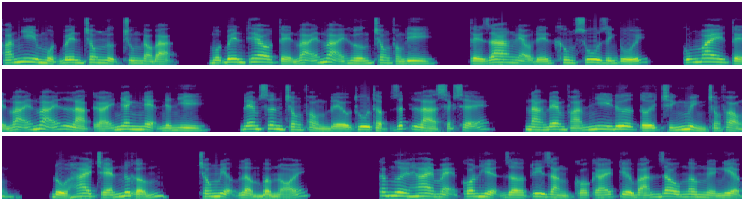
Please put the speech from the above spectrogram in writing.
Phán nhi một bên trong ngực trung đào bạc, một bên theo Tề mãi mãi hướng trong phòng đi, Tề ra nghèo đến không xu dính túi, cũng may tể mãi mãi là cái nhanh nhẹn nhân nhi, đem sân trong phòng đều thu thập rất là sạch sẽ, nàng đem phán nhi đưa tới chính mình trong phòng, đổ hai chén nước ấm, trong miệng lẩm bẩm nói. Các ngươi hai mẹ con hiện giờ tuy rằng có cái kia bán rau ngâm nghề nghiệp,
